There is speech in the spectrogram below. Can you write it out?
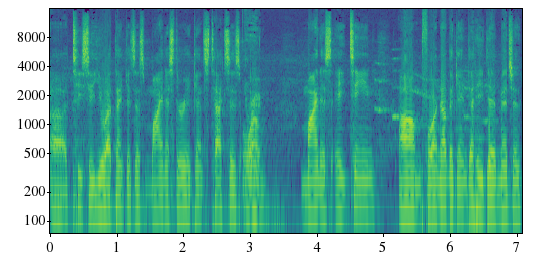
uh, TCU I think is just minus three against Texas or Right. minus 18 um, for another game that he did mention.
